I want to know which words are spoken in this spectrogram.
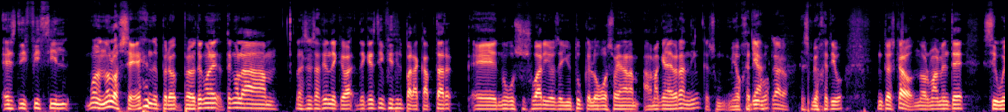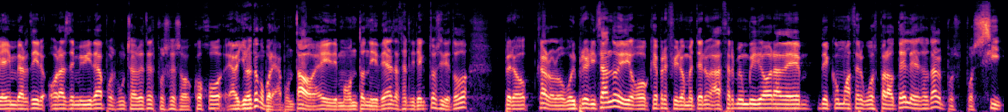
es difícil, bueno, no lo sé, pero, pero tengo, tengo la, la sensación de que, de que es difícil para captar eh, nuevos usuarios de YouTube que luego se vayan a la, máquina de branding, que es mi objetivo. claro. Es mi objetivo. Entonces, claro, normalmente si voy a invertir horas de mi vida, pues muchas veces, pues eso, cojo, yo lo tengo por ahí apuntado, ¿eh? Y un montón de ideas de hacer directos y de todo, pero claro, lo voy priorizando y digo, ¿qué prefiero? ¿Meter, hacerme un vídeo ahora de, de cómo hacer webs para hoteles o tal? Pues, pues sí,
